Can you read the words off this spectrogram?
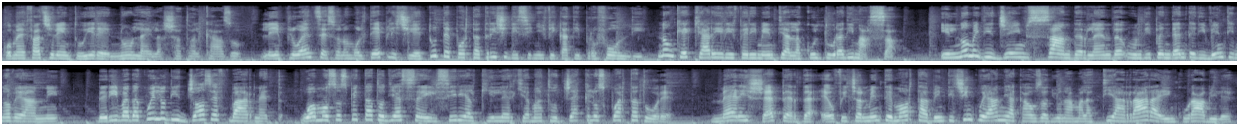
Come è facile intuire, nulla è lasciato al caso. Le influenze sono molteplici e tutte portatrici di significati profondi, nonché chiari riferimenti alla cultura di massa. Il nome di James Sunderland, un dipendente di 29 anni, deriva da quello di Joseph Barnett, uomo sospettato di essere il serial killer chiamato Jack lo Squartatore. Mary Shepard è ufficialmente morta a 25 anni a causa di una malattia rara e incurabile,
